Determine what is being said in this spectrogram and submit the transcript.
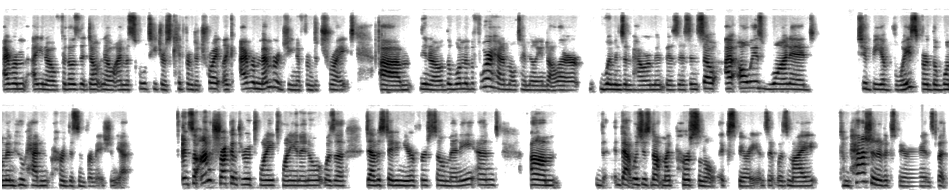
i rem I, you know for those that don't know i'm a school teacher's kid from detroit like i remember gina from detroit um, you know the woman before i had a multi-million dollar women's empowerment business and so i always wanted to be a voice for the woman who hadn't heard this information yet. And so i'm trucking through 2020 and i know it was a devastating year for so many and um, th- that was just not my personal experience. It was my compassionate experience, but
